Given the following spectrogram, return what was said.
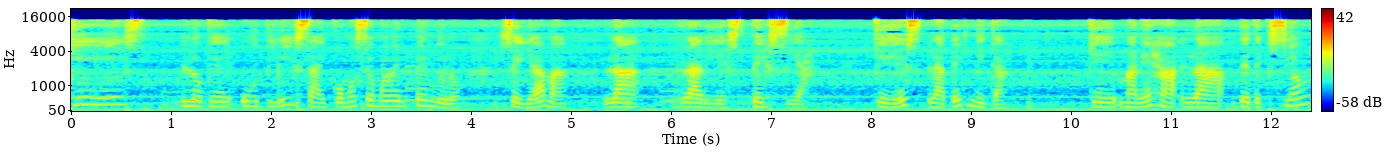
¿Qué es lo que utiliza y cómo se mueve el péndulo? Se llama la radiestesia, que es la técnica que maneja la detección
